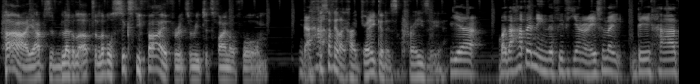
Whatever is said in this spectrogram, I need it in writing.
Ha! You have to level it up to level 65 for it to reach its final form. That I think ha- something like Hydreigon is crazy. yeah, but that happened in the fifth generation. Like they had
